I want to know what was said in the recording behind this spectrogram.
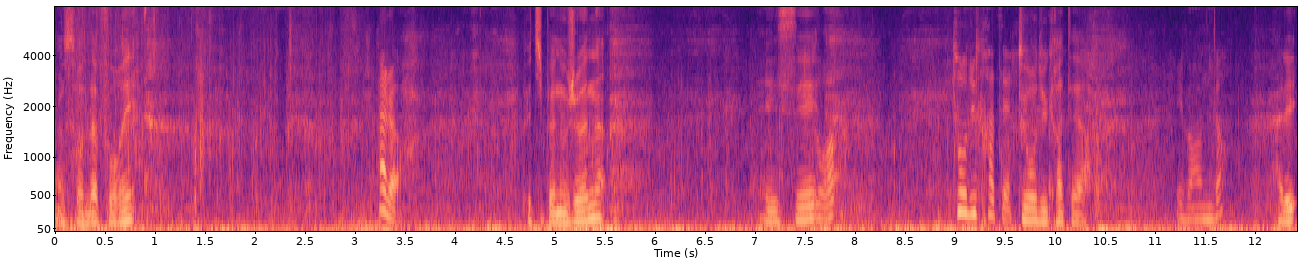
On sort de la forêt, Alors, petit panneau jaune. Et c'est droit. Tour du cratère. tour du cratère. Et ben on y va. Allez,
